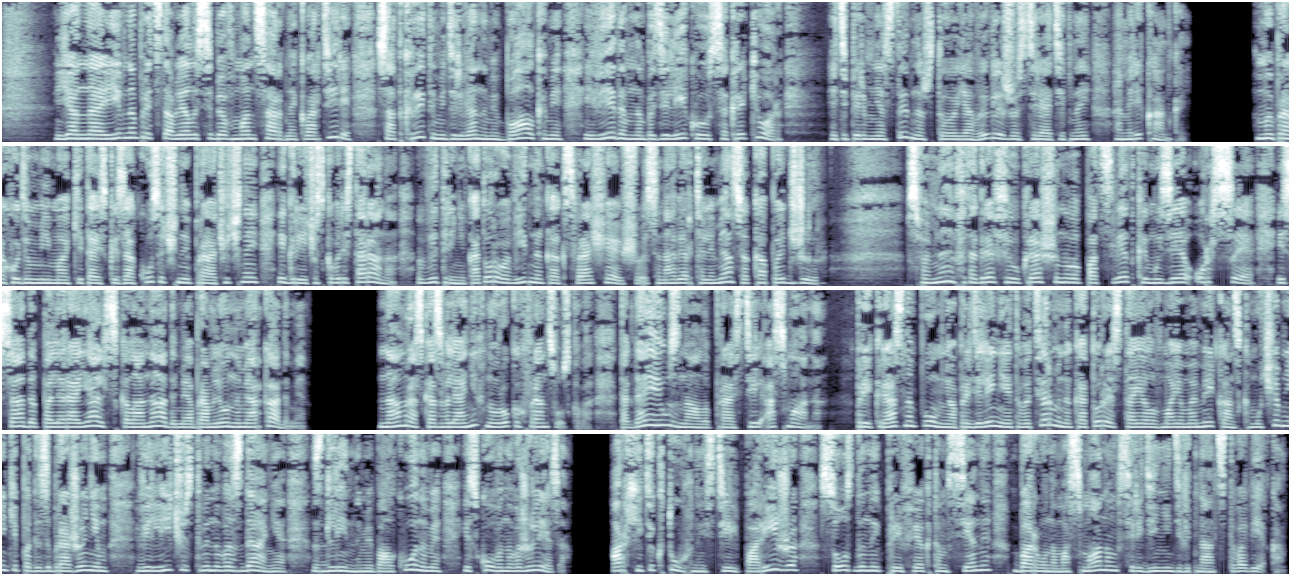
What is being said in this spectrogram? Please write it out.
Я наивно представляла себя в мансардной квартире с открытыми деревянными балками и видом на базилику Сакрекер — и теперь мне стыдно, что я выгляжу стереотипной американкой. Мы проходим мимо китайской закусочной, прачечной и греческого ресторана, в витрине которого видно, как с вращающегося на вертеле мяса капает жир. Вспоминаю фотографию украшенного подсветкой музея Орсе и сада Пале-Рояль с колоннадами, обрамленными аркадами. Нам рассказывали о них на уроках французского. Тогда я и узнала про стиль османа. Прекрасно помню определение этого термина, которое стояло в моем американском учебнике под изображением величественного здания с длинными балконами из кованого железа. Архитектурный стиль Парижа, созданный префектом Сены бароном Османом в середине XIX века.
